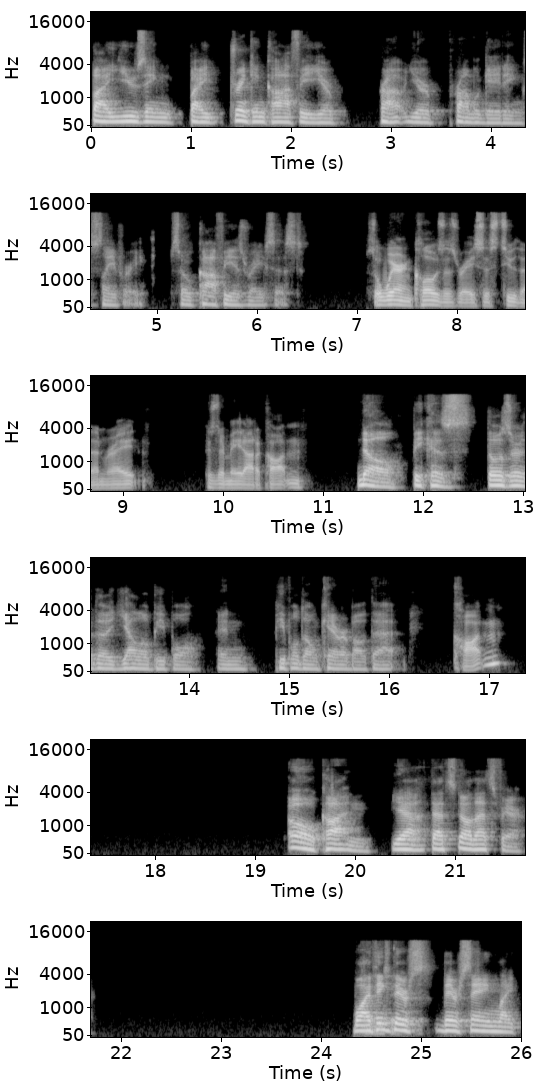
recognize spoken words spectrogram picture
by using by drinking coffee you're pro- you're promulgating slavery so coffee is racist So wearing clothes is racist too, then, right? Because they're made out of cotton. no because those are the yellow people and people don't care about that Cotton? Oh, cotton. Yeah, that's no, that's fair. Well, I think is they're they're saying like,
